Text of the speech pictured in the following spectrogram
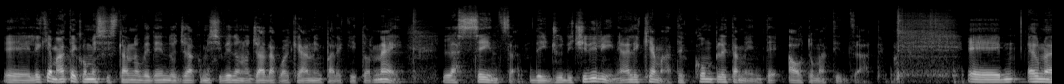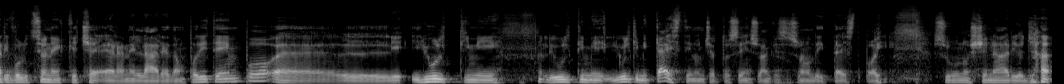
eh, le chiamate come si stanno vedendo già, come si vedono già da qualche anno in parecchi tornei, l'assenza dei giudici di linea e le chiamate completamente automatizzate. Eh, è una rivoluzione che era nell'area da un po' di tempo, eh, gli, ultimi, ultimi, gli, ultimi, test in un certo senso, anche se sono dei test poi su uno scenario già,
